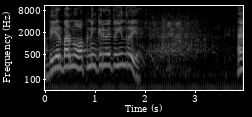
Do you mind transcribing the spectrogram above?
આ બિયર બારનું ઓપનિંગ કર્યું હોય તો ઇન્દ્ર હે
